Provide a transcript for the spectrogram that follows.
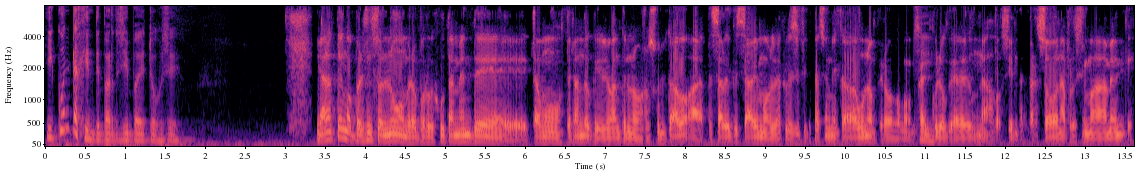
¿Y cuánta gente participa de esto, José? Ya no tengo preciso el número porque justamente estamos esperando que levanten los resultados, a pesar de que sabemos la clasificación de cada uno, pero calculo que hay unas 200 personas aproximadamente,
